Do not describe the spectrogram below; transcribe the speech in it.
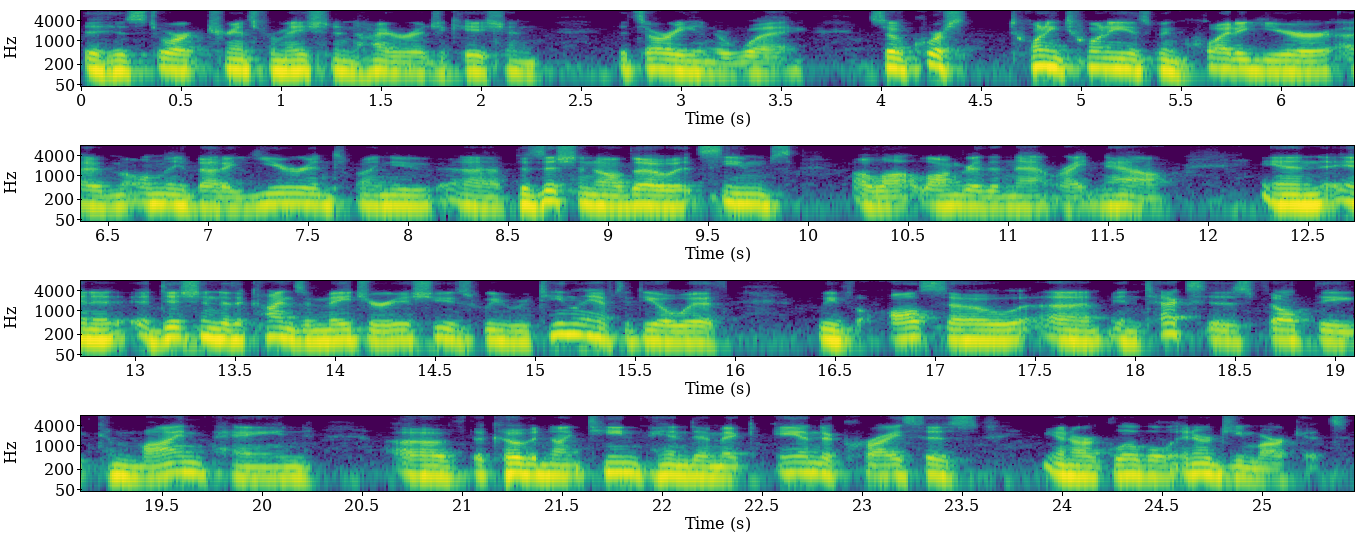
the historic transformation in higher education that's already underway. So of course, 2020 has been quite a year. I'm only about a year into my new uh, position, although it seems a lot longer than that right now. And in addition to the kinds of major issues we routinely have to deal with, we've also uh, in Texas felt the combined pain of the COVID-19 pandemic and a crisis in our global energy markets.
